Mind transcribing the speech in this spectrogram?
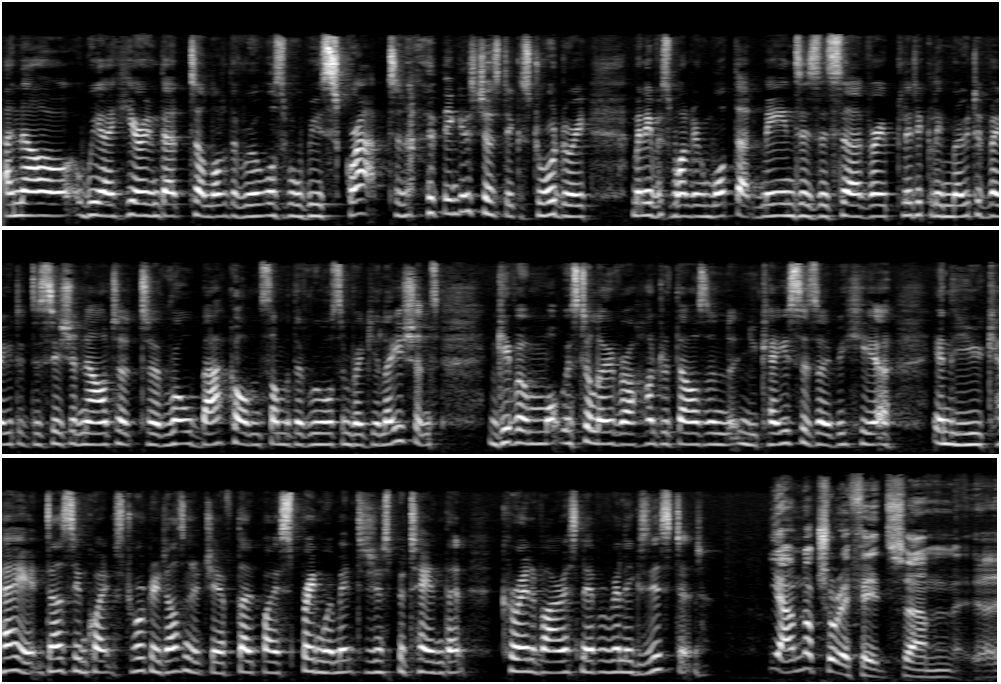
And now we are hearing that a lot of the rules will be scrapped. And I think it's just extraordinary. Many of us wondering what that means. Is this a very politically motivated decision now to, to roll back on some of the rules and regulations, given what we're still over 100,000 new cases? over here in the UK. It does seem quite extraordinary, doesn't it, Geoff, that by spring we're meant to just pretend that coronavirus never really existed. Yeah, I'm not sure if it's um, uh,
